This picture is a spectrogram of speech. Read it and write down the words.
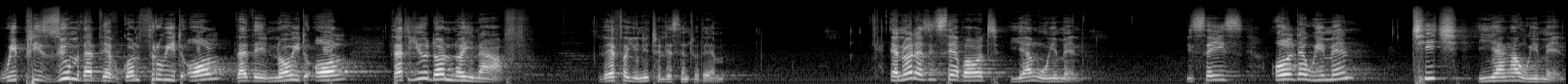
we presume that they've gone through it all, that they know it all, that you don't know enough. Therefore, you need to listen to them. And what does it say about young women? It says, older women teach younger women.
